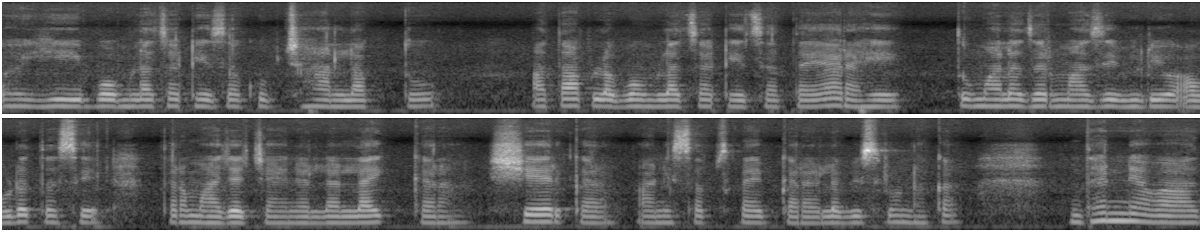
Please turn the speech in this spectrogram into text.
ही बोंबलाचा ठेचा खूप छान लागतो. आता आपला बोंबलाचा ठेचा तयार आहे. तुम्हाला जर माझे व्हिडिओ आवडत असेल तर माझ्या चॅनलला लाईक करा शेअर करा आणि सबस्क्राईब करायला विसरू नका. धन्यवाद.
